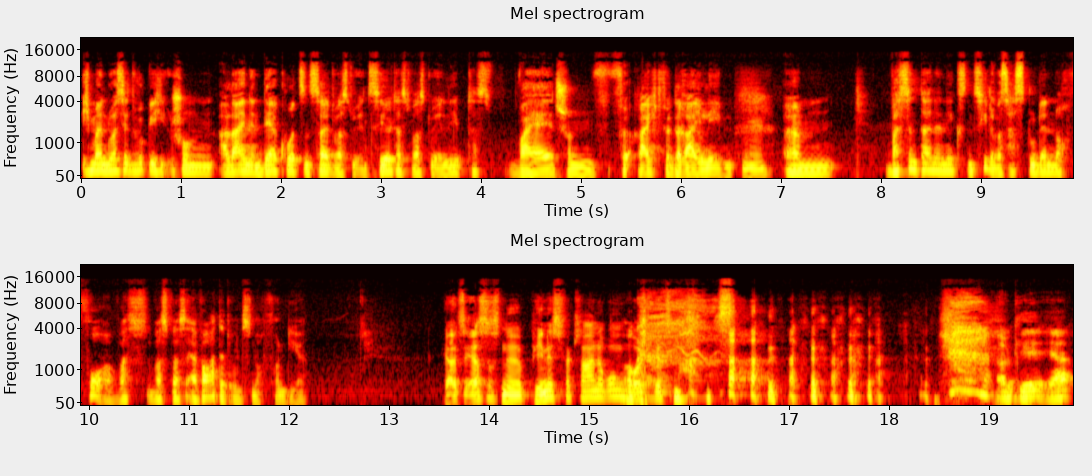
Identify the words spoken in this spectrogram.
ich meine, du hast jetzt wirklich schon allein in der kurzen Zeit, was du erzählt hast, was du erlebt hast, war ja jetzt schon für, reicht für drei Leben. Ähm, was sind deine nächsten Ziele? Was hast du denn noch vor? Was, was, was erwartet uns noch von dir? Ja, als erstes eine Penisverkleinerung wollte ich jetzt machen. Okay, ja.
